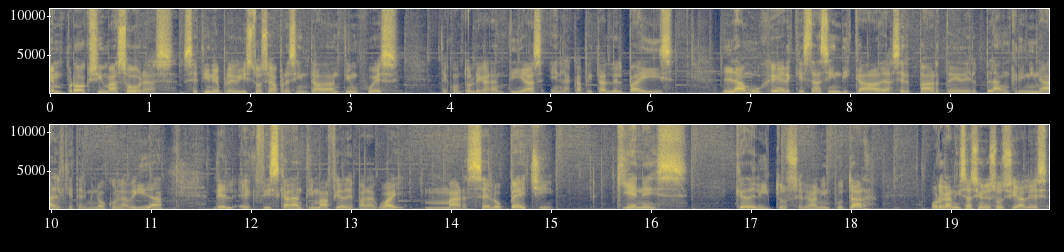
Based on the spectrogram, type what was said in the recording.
en próximas horas se tiene previsto sea presentada ante un juez de control de garantías en la capital del país la mujer que está sindicada de hacer parte del plan criminal que terminó con la vida del exfiscal antimafia de Paraguay, Marcelo Pecci. ¿Quién es? ¿Qué delitos se le van a imputar? Organizaciones sociales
